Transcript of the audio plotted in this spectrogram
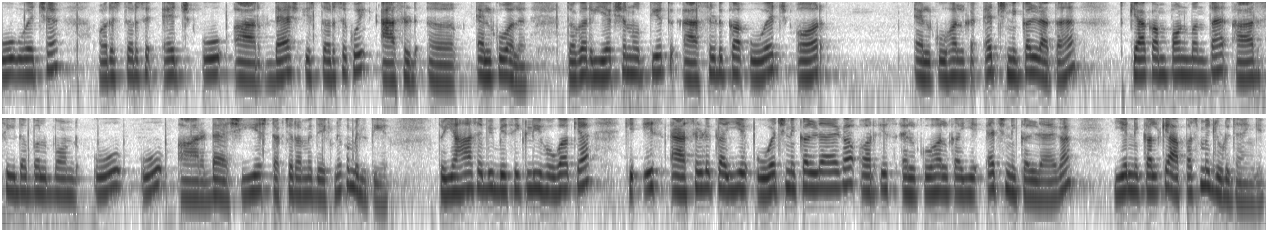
O O H है, और इस तरह से एच ओ आर डैश इस तरह से कोई एसिड एल्कोहल है। तो अगर रिएक्शन होती है तो एसिड का ओ एच और एल्कोहल का एच निकल जाता है क्या कंपाउंड बनता है? R C double bond O O R dash ये स्ट्रक्चर हमें देखने को मिलती है। तो यहाँ से भी बेसिकली होगा क्या? कि इस एसिड का ये ओ OH निकल जाएगा और इस एल्कोहल का ये एच निकल जाएगा। ये निकल के आपस में जुड़ जाएँगे।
